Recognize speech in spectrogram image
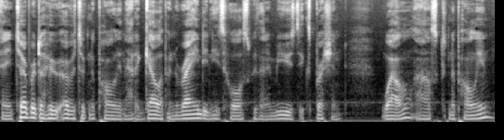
an interpreter who overtook Napoleon at a gallop and reined in his horse with an amused expression. Well, asked Napoleon.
